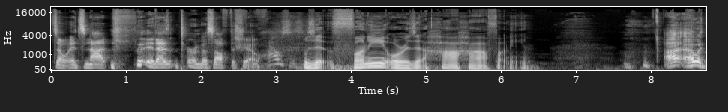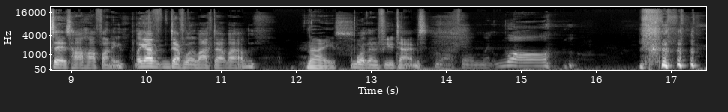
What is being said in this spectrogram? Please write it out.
so it's not, it hasn't turned us off the show. House is. Was it funny or is it ha ha funny? I, I would say it's haha funny. Like I've definitely laughed out loud Nice. more than a few times. Yeah, so it went, lol.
